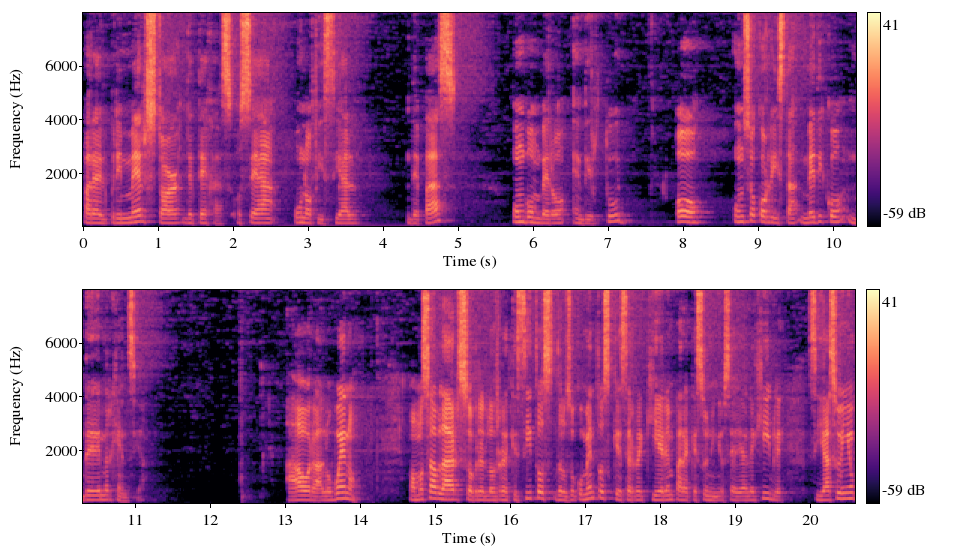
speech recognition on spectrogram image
para el primer STAR de Texas, o sea, un oficial de paz, un bombero en virtud o un socorrista médico de emergencia. Ahora, lo bueno, vamos a hablar sobre los requisitos de los documentos que se requieren para que su niño sea elegible. Si ya su niño,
